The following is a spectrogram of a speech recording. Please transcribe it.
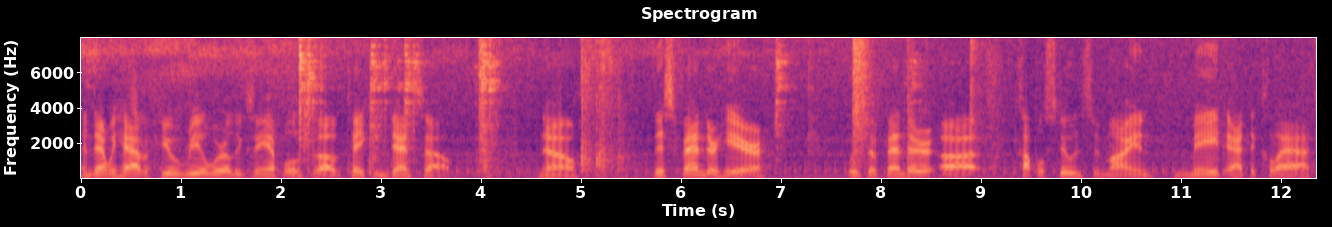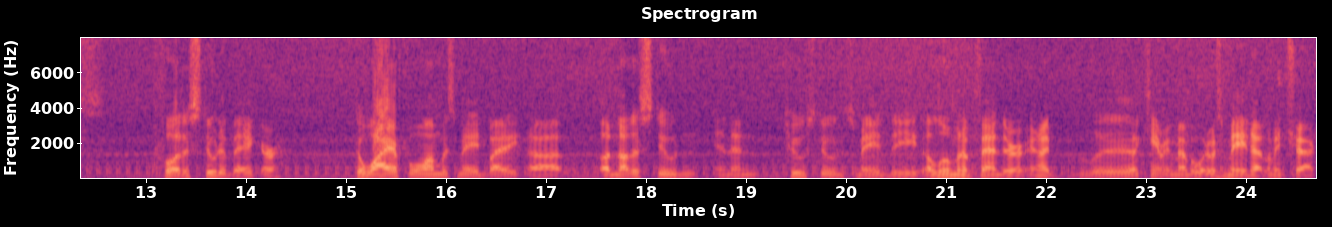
And then we have a few real world examples of taking dents out. Now, this fender here was a fender uh, couple students of mine made at the class for the Studebaker. The wire form was made by uh, another student, and then two students made the aluminum fender, and I, I can't remember what it was made at. Let me check,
